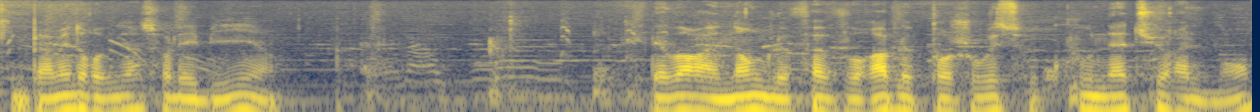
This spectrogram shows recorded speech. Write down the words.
qui me permet de revenir sur les billes. et d'avoir un angle favorable pour jouer ce coup naturellement.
